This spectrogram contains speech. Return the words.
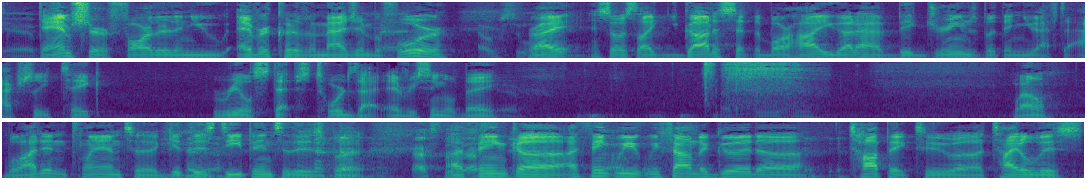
Yep. damn sure farther than you ever could have imagined before. Absolutely. right? And so it's like you got to set the bar high. You got to have big dreams, but then you have to actually take real steps towards that every single day. Absolutely. Wow. Well, I didn't plan to get this deep into this, but the- I think uh, I think we, we found a good uh, topic to uh, title this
